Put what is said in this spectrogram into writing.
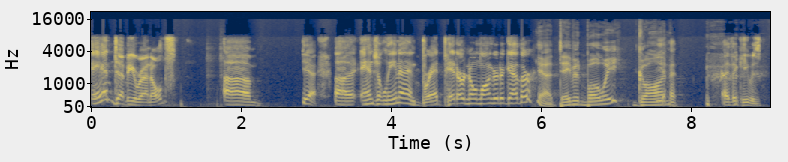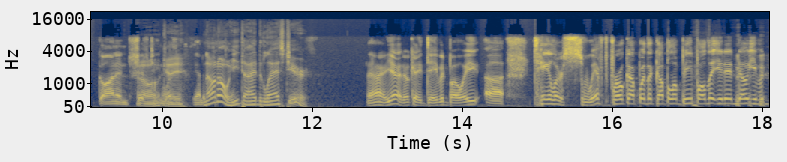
and Debbie Reynolds. Um, yeah, uh, Angelina and Brad Pitt are no longer together. Yeah, David Bowie gone. I think he was gone in Oh, fifteen. okay. Yeah. No, no, he died last year. All right, yeah, okay. David Bowie, uh, Taylor Swift broke up with a couple of people that you didn't know even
